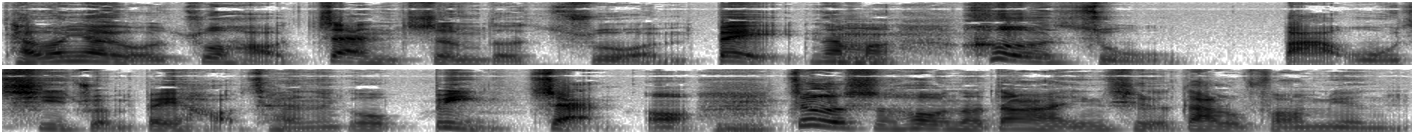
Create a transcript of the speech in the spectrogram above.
台湾要有做好战争的准备，那么吓阻。把武器准备好，才能够避战哦。嗯、这个时候呢，当然引起了大陆方面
